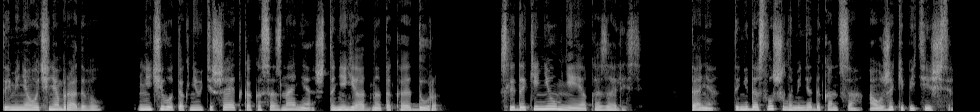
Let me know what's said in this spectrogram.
ты меня очень обрадовал. Ничего так не утешает, как осознание, что не я одна такая дура. Следаки не умнее оказались. Таня, ты не дослушала меня до конца, а уже кипятишься.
